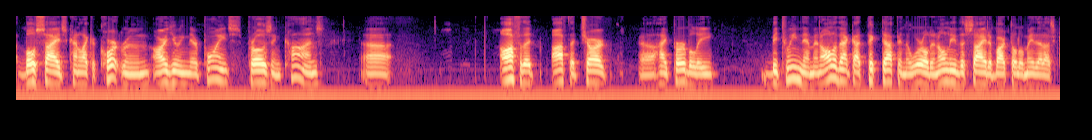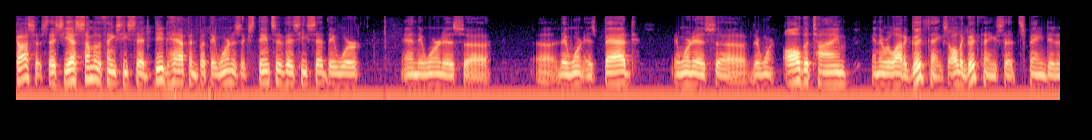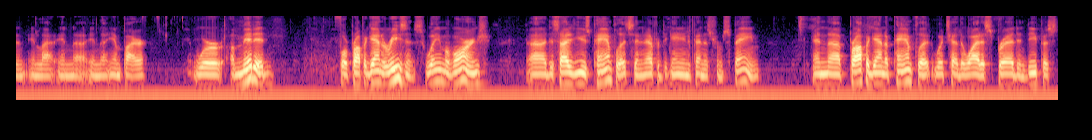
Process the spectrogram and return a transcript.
both sides, kind of like a courtroom, arguing their points, pros and cons, uh, off the off the chart uh, hyperbole between them, and all of that got picked up in the world, and only the side of Bartolome de las Casas. That's yes, some of the things he said did happen, but they weren't as extensive as he said they were, and they weren't as uh, uh, they weren't as bad. They weren't as uh, they weren't all the time, and there were a lot of good things. All the good things that Spain did in in in, uh, in the empire were omitted for propaganda reasons. William of Orange uh, decided to use pamphlets in an effort to gain independence from Spain. And the propaganda pamphlet, which had the widest spread and deepest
